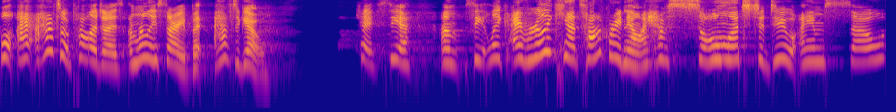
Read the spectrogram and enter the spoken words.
Well, I have to apologize. I'm really sorry, but I have to go. Okay, see ya. Um, see, like, I really can't talk right now. I have so much to do. I am so,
